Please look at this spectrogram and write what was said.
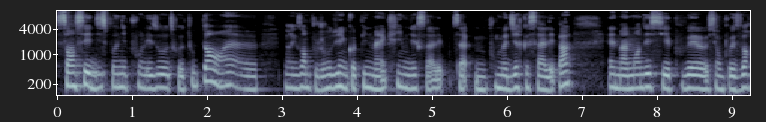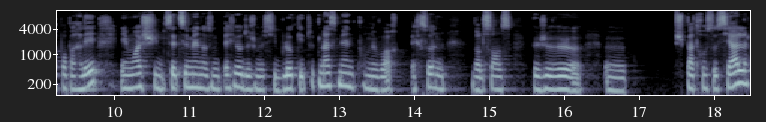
censé être disponible pour les autres tout le temps. Hein. par exemple, aujourd'hui, une copine m'a écrit me dire ça allait, pour me dire que ça allait pas. Elle m'a demandé si, on pouvait se voir pour parler. Et moi, je suis cette semaine dans une période où je me suis bloquée toute ma semaine pour ne voir personne, dans le sens que je veux je suis pas trop sociale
